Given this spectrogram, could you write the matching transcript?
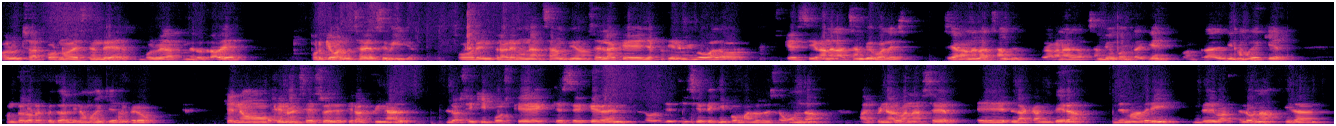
Va a luchar por no descender, volver a ascender otra vez. ¿Por qué va a luchar el Sevilla? Por entrar en una Champions en la que ya tiene el mismo valor que si gana la Champions, vale, si gana la Champions. ¿Va a ganar la Champions contra quién? Contra el Dinamo de Kiev. Con todo lo respeto al Dinamo de Kiev, pero que no, que no es eso. Es decir, al final, los equipos que, que se queden, los 17 equipos más los de segunda, al final van a ser eh, la cantera de Madrid, de Barcelona y la...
